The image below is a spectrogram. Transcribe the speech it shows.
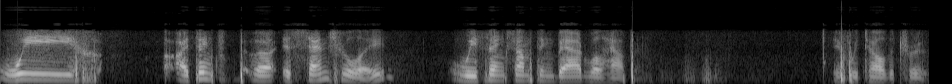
we, I think, uh, essentially, we think something bad will happen if we tell the truth.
